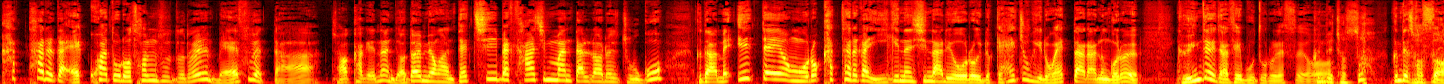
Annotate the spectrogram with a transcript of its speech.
카타르가 에콰도르 선수들을 매수했다. 정확하게는 8명한테 740만 달러를 주고 그다음에 1대 0으로 카타르가 이기는 시나리오로 이렇게 해 주기로 했다라는 거를 굉장히 자세히 보도를 했어요. 근데 졌어? 근데 졌어.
